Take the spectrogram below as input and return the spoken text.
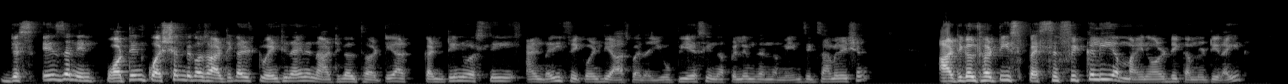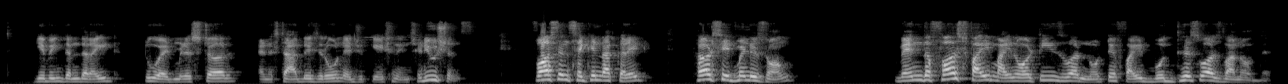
this is an important question because Article 29 and Article 30 are continuously and very frequently asked by the UPSC in the prelims and the mains examination. Article 30 is specifically a minority community right, giving them the right to administer and establish their own education institutions. First and second are correct. Third statement is wrong. When the first five minorities were notified, Buddhist was one of them.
